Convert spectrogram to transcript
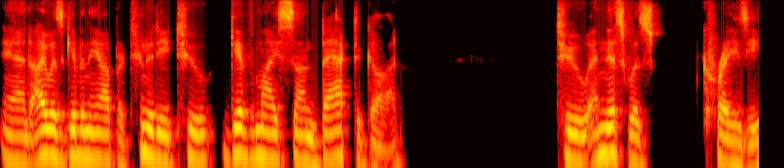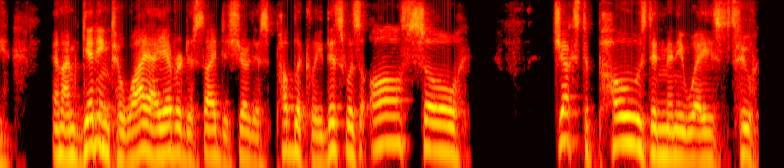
And I was given the opportunity to give my son back to God. To, and this was crazy. And I'm getting to why I ever decided to share this publicly. This was all so juxtaposed in many ways to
